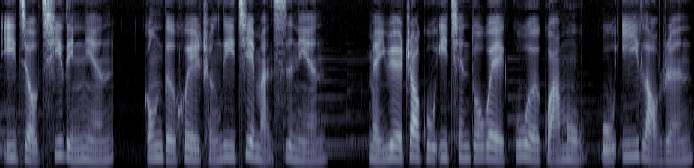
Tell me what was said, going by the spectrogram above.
一九七零年，功德会成立届满四年，每月照顾一千多位孤儿寡母、无依老人，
